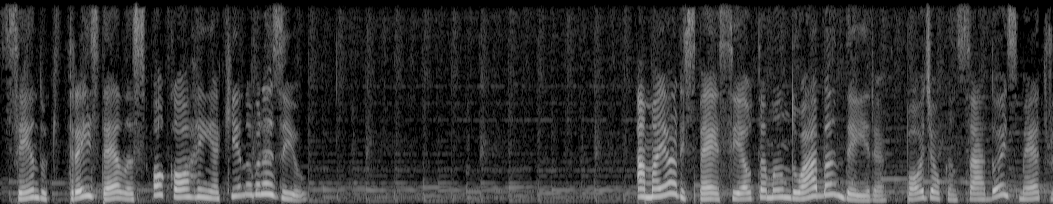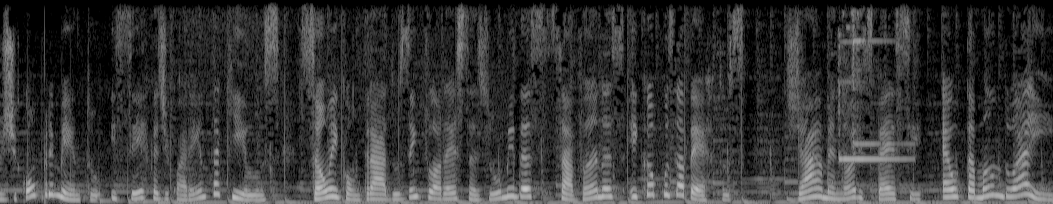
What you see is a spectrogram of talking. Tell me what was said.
sendo que três delas ocorrem aqui no Brasil. A maior espécie é o tamanduá bandeira. Pode alcançar 2 metros de comprimento e cerca de 40 quilos. São encontrados em florestas úmidas, savanas e campos abertos. Já a menor espécie é o tamanduaí,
